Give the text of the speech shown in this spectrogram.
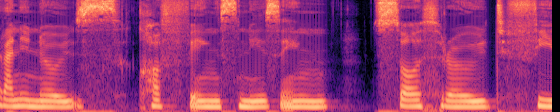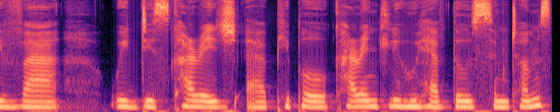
runny nose, coughing, sneezing, sore throat, fever, we discourage uh, people currently who have those symptoms.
